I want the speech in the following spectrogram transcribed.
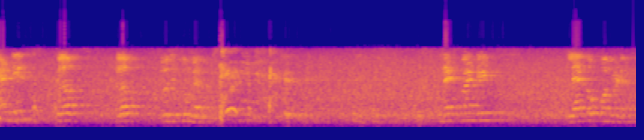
and this club club loses two members. Next point is lack of confidence.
